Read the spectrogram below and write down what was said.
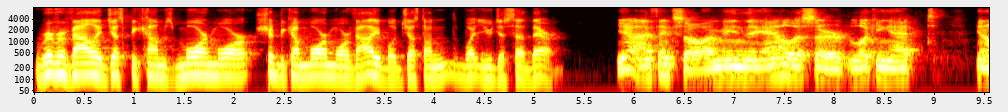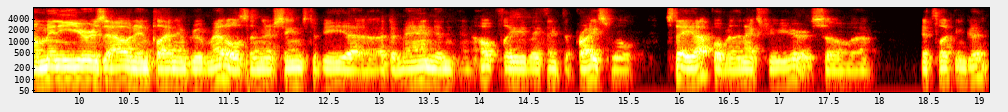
River Valley just becomes more and more should become more and more valuable just on what you just said there. Yeah, I think so. I mean, the analysts are looking at you know many years out in platinum group metals and there seems to be a, a demand and, and, hopefully they think the price will stay up over the next few years. So uh, it's looking good.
